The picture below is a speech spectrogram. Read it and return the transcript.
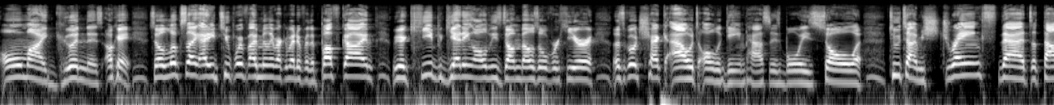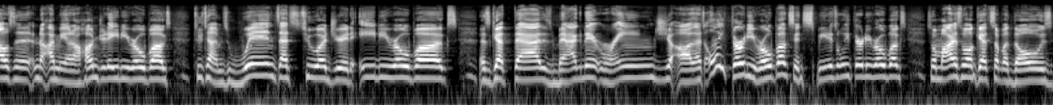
Oh my goodness. Okay, so it looks like I need 2.5 million recommended for the buff guy. We're keep getting all these dumbbells over here. Let's go check out all the game passes, boys. So, two times strength, that's a thousand, no, I mean, 180 Robux. Two times wins, that's 280 Robux. Let's get that. Is magnet range, uh, that's only 30 Robux, and speed is only 30 Robux. So, might as well get some of those.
